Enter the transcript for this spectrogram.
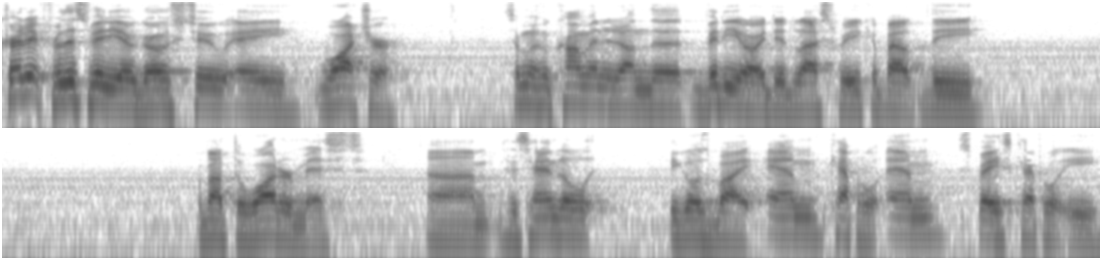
Credit for this video goes to a watcher, someone who commented on the video I did last week about the about the water mist. Um, his handle, he goes by M, capital M, space, capital E.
